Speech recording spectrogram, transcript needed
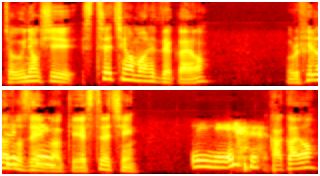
저 은영 씨 스트레칭 한번 해도 될까요? 우리 스트레칭? 선생님과 함께 예, 스트레칭 네네. 갈까요?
